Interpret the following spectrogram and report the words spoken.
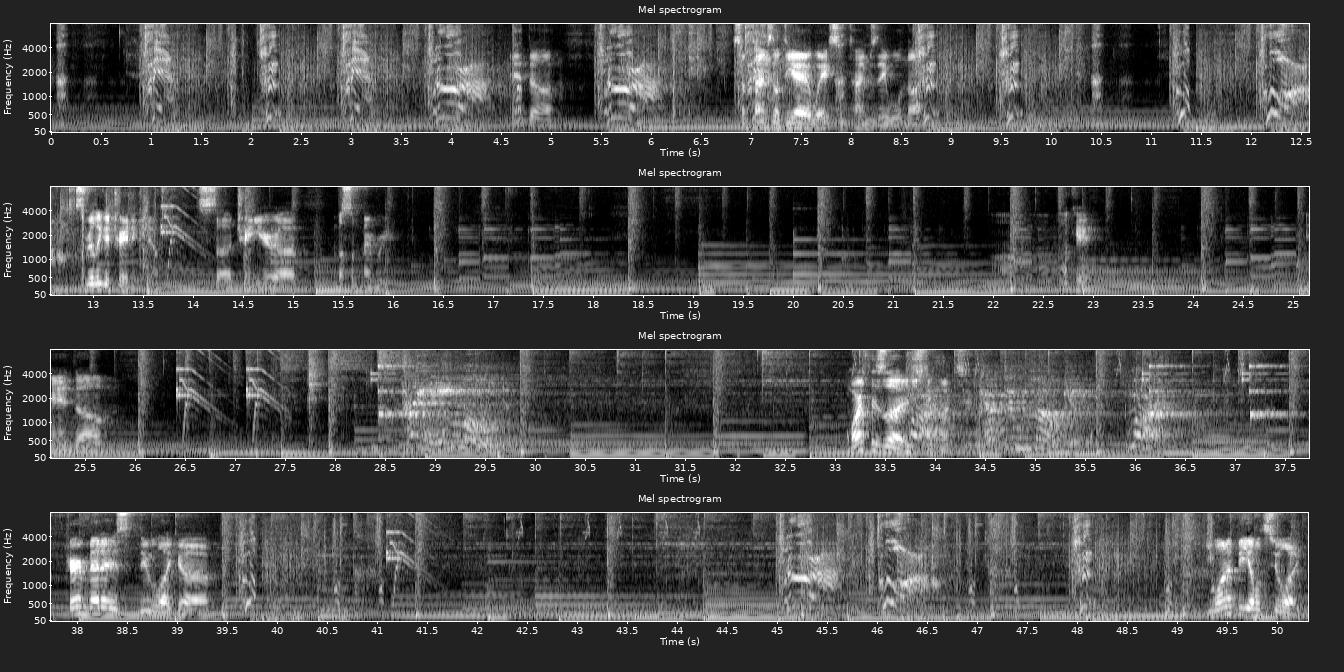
And um, sometimes they'll DI away, sometimes they will not. It's really good training, you know. It's uh, train your uh, muscle memory. Is an interesting one too. Current meta is to do like a You want to be able to, like...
